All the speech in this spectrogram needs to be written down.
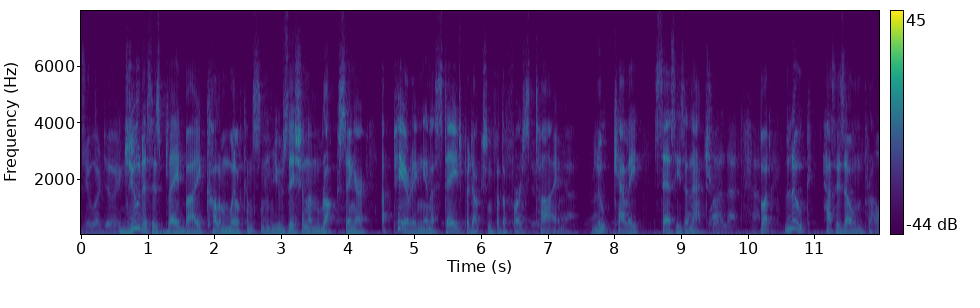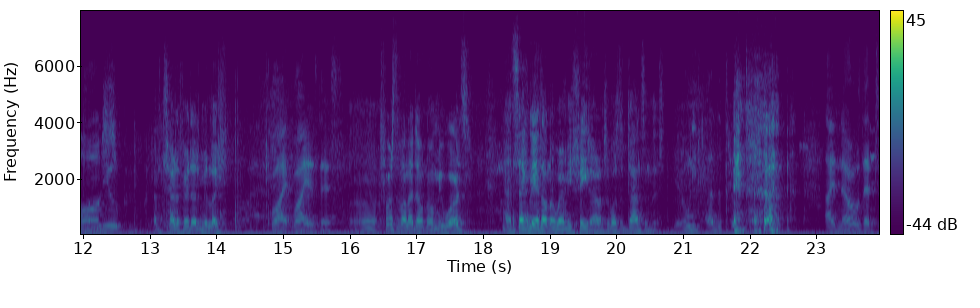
You were doing Judas is played by Colm Wilkinson, musician and rock singer, appearing in a stage production for the first time. Luke Kelly says he's a natural. But Luke has his own problems. All Luke, I'm terrified out of my life. Why? Why is this? Uh, first of all, I don't know my words. And secondly, I don't know where my feet are. I'm supposed to dance in this. You're only I know that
